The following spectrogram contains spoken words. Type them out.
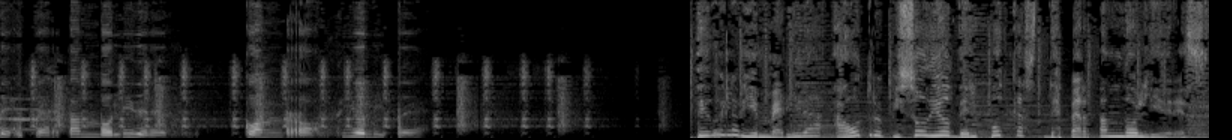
Despertando Líderes con Rocío Lipe. Te doy la bienvenida a otro episodio del podcast Despertando Líderes,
